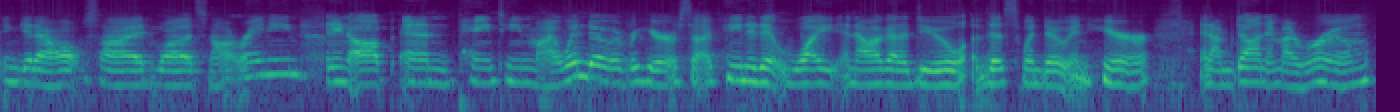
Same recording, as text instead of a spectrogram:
and get outside while it's not raining. Getting up and painting my window over here. So I painted it white and now I gotta do this window in here. And I'm done in my room,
